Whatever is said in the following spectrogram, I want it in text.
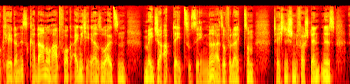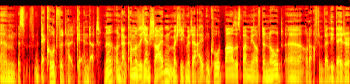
Okay, dann ist Cardano Hardfork eigentlich eher so als ein Major Update zu sehen. Ne? Also vielleicht zum technischen Verständnis, ähm, es, der Code wird halt geändert. Ne? Und dann kann man sich entscheiden, möchte ich mit der alten Codebasis bei mir auf der Node äh, oder auf dem Validator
